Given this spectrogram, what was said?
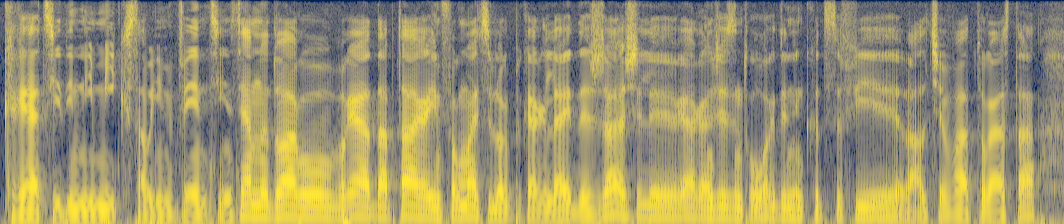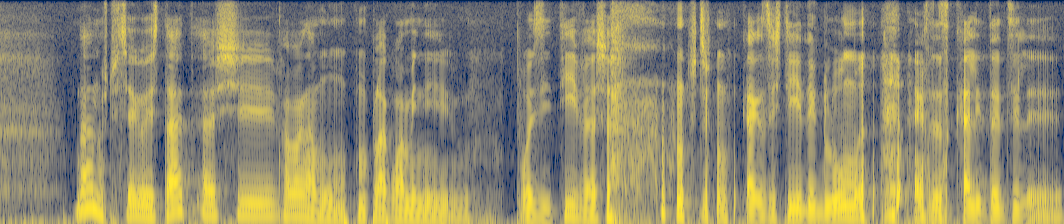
creații din nimic sau invenții. Înseamnă doar o readaptare a informațiilor pe care le ai deja și le rearanjezi într-o ordine încât să fie altceva, tura asta. Da, nu știu, seriozitatea și, habar n-am, îmi îmi plac oamenii pozitive, așa, nu știu, care să știe de glumă, care sunt calitățile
